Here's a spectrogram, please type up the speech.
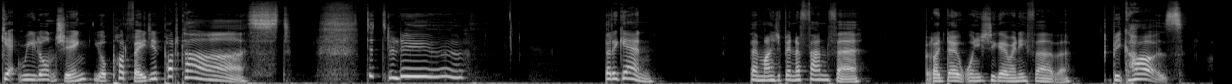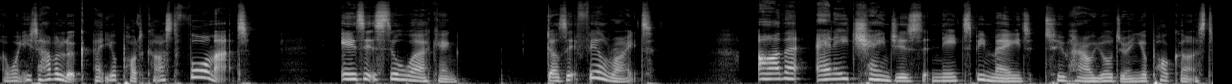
Get relaunching your Podfaded podcast. But again, there might have been a fanfare, but I don't want you to go any further because I want you to have a look at your podcast format. Is it still working? Does it feel right? Are there any changes that need to be made to how you're doing your podcast?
